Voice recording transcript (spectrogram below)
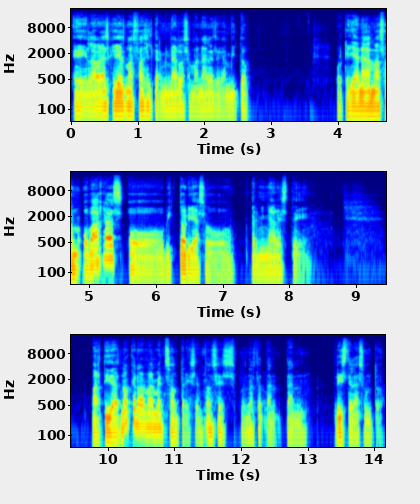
eh, la verdad es que ya es más fácil terminar los semanales de Gambito. Porque ya nada más son o bajas o victorias o terminar este partidas, ¿no? Que normalmente son tres. Entonces, pues no está tan, tan triste el asunto.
